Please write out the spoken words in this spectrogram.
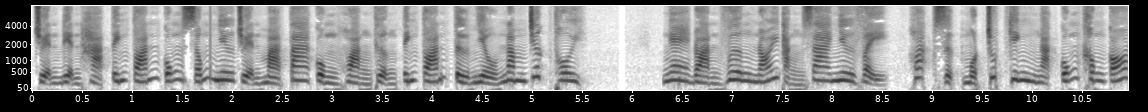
chuyện điện hạ tính toán cũng giống như chuyện mà ta cùng hoàng thượng tính toán từ nhiều năm trước thôi. Nghe đoàn vương nói thẳng ra như vậy, hoác rực một chút kinh ngạc cũng không có,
